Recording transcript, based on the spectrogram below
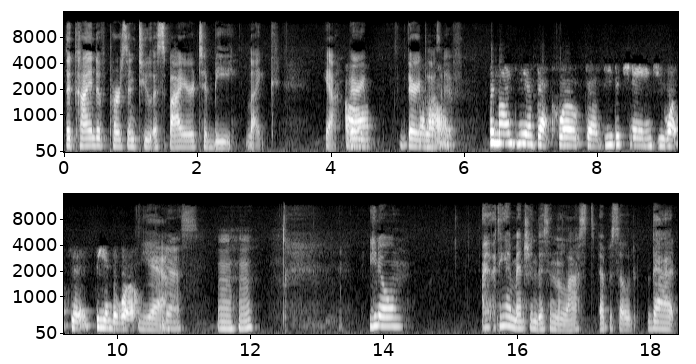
the kind of person to aspire to be like. Yeah, very, Aw. very Aw. positive. Reminds me of that quote: uh, "Be the change you want to see in the world." Yeah. Yes. Mm-hmm. You know, I, I think I mentioned this in the last episode that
